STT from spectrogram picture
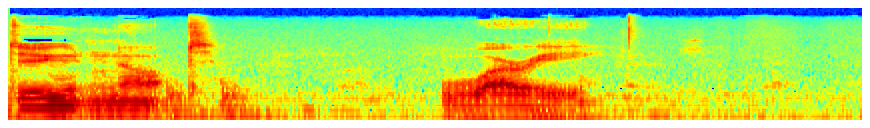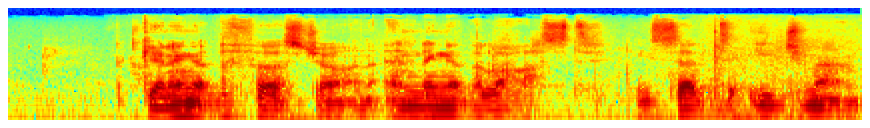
Do not worry. Beginning at the first jar and ending at the last, he said to each man,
